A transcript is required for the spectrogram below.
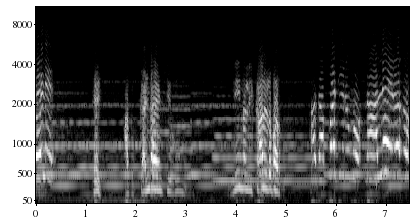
ಹೇಳಿ. ಹೇ ಅದು ಗಂಡ ಹೆಂಡತಿ ರೂಮ್ ನೀನಲ್ಲಿ ಕಾಲಿಡಬಾರ್ದು. ಅದು ಅಪ್ಪಾಜಿ ರೂಮು ನಾ ಅಲ್ಲೇ ಇರೋದು.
